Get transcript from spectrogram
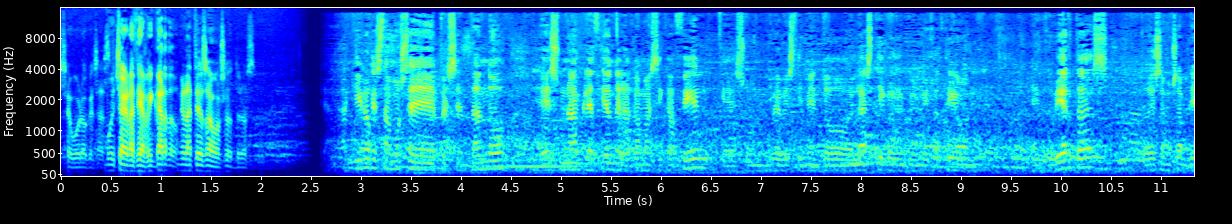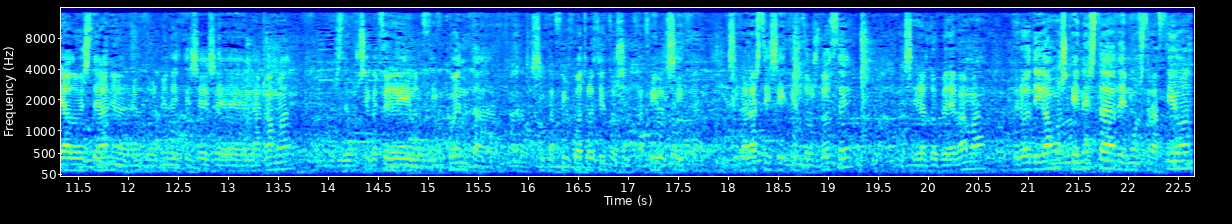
seguro que sí. Muchas gracias Ricardo. Gracias a vosotros. Aquí lo que estamos eh, presentando es una ampliación de la gama Sikafil, que es un revestimiento elástico de impermeabilización en cubiertas. Entonces hemos ampliado este año, en el 2016, eh, la gama desde un Sikafil 50 Sikafil 400, Sikafil Sikalastic 612, que sería el tope de gama. Pero digamos que en esta demostración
